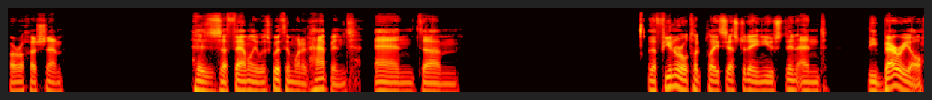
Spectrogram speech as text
Baruch Hashem, his uh, family was with him when it happened. And um, the funeral took place yesterday in Houston, and the burial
